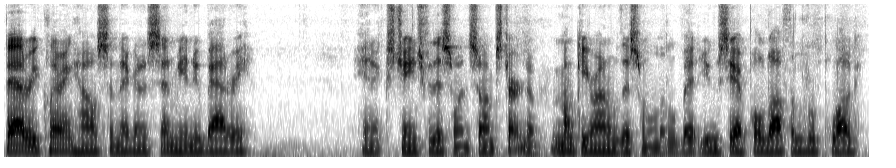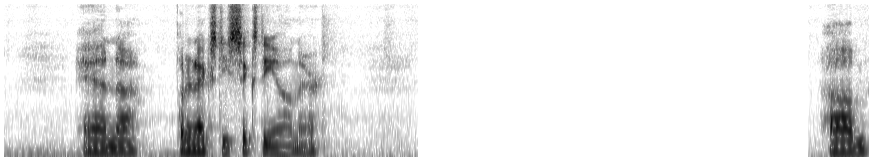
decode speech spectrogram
Battery Clearinghouse and they're going to send me a new battery in exchange for this one. So I'm starting to monkey around with this one a little bit. You can see I pulled off the little plug and uh, put an XT60 on there. Um,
